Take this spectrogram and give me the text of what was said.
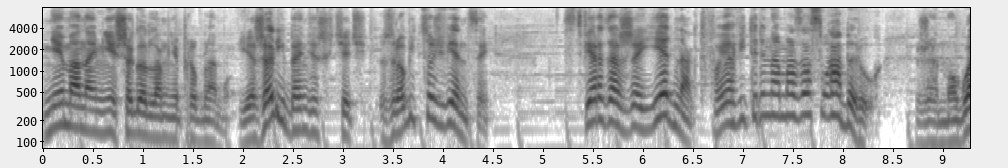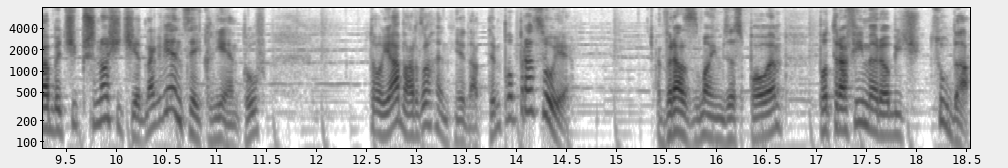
Nie ma najmniejszego dla mnie problemu. Jeżeli będziesz chcieć zrobić coś więcej, stwierdzasz, że jednak Twoja witryna ma za słaby ruch, że mogłaby Ci przynosić jednak więcej klientów, to ja bardzo chętnie nad tym popracuję. Wraz z moim zespołem potrafimy robić cuda.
